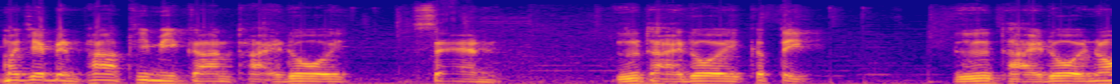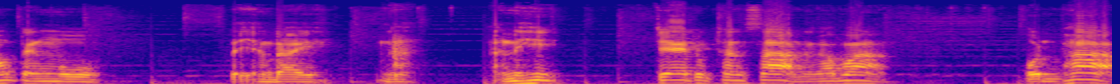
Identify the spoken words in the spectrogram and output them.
ไม่ใช่เป็นภาพที่มีการถ่ายโดยแซน หรือถ่ายโดยกระติก หรือถ่ายโดยน้องแตงโม แต่อย่างใดนะอันนี้แจ้งทุกท่านทราบนะครับว่า ผลภาพ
